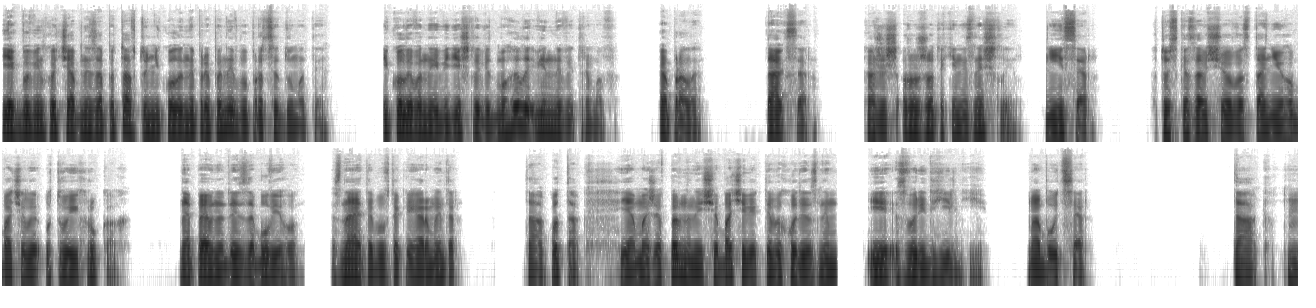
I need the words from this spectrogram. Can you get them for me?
Якби він хоча б не запитав, то ніколи не припинив би про це думати. І коли вони відійшли від могили, він не витримав. Капрале. Так, сер. Кажеш, рожотики не знайшли. Ні, сер. Хтось сказав, що востаннє його бачили у твоїх руках. Напевно, десь забув його. Знаєте, був такий гармидер. Так, отак. Я майже впевнений, що бачив, як ти виходив з ним і з воріт гільдії. Мабуть, сер. Так. Хм.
